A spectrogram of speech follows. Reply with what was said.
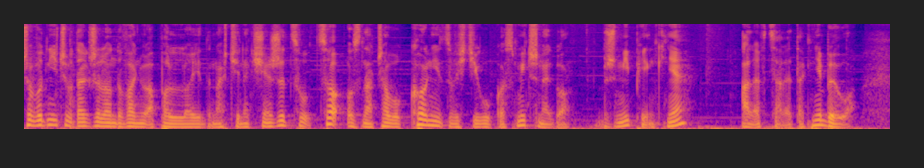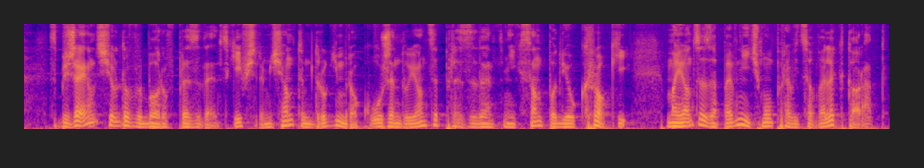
Przewodniczył także lądowaniu Apollo 11 na Księżycu, co oznaczało koniec wyścigu kosmicznego. Brzmi pięknie, ale wcale tak nie było. Zbliżając się do wyborów prezydenckich w 1972 roku, urzędujący prezydent Nixon podjął kroki mające zapewnić mu prawicowy elektorat.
